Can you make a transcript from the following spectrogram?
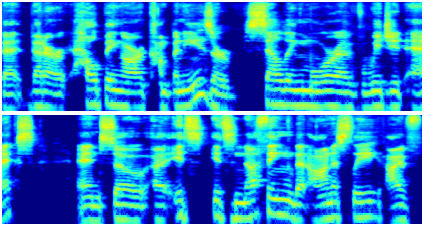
that, that are helping our companies or selling more of widget X. And so uh, it's it's nothing that honestly I've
